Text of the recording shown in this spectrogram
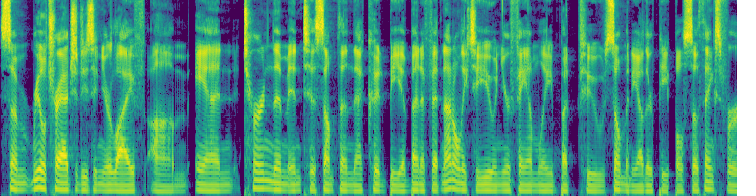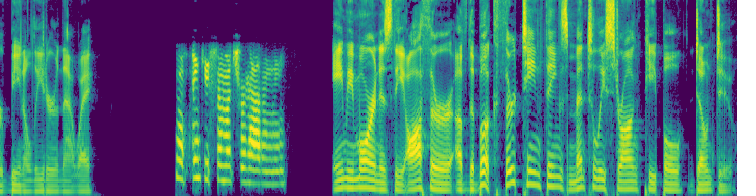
some real tragedies in your life um, and turn them into something that could be a benefit not only to you and your family, but to so many other people. So thanks for being a leader in that way. Well, thank you so much for having me. Amy Morin is the author of the book 13 Things Mentally Strong People Don't Do.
